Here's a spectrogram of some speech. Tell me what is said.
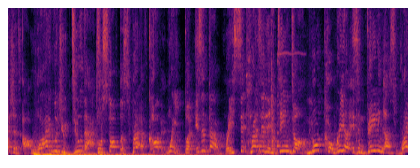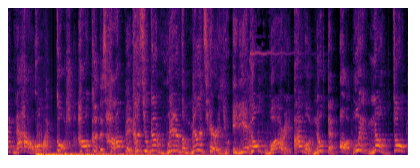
Asians out. Why would you do that? To stop the spread of COVID. Wait, but isn't that racist? President Ding Dong, North Korea is invading us right now. Oh my gosh, how could this happen? Cause you got rid of the military, you idiot. Don't worry, I will nuke them all. Wait, no, don't.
